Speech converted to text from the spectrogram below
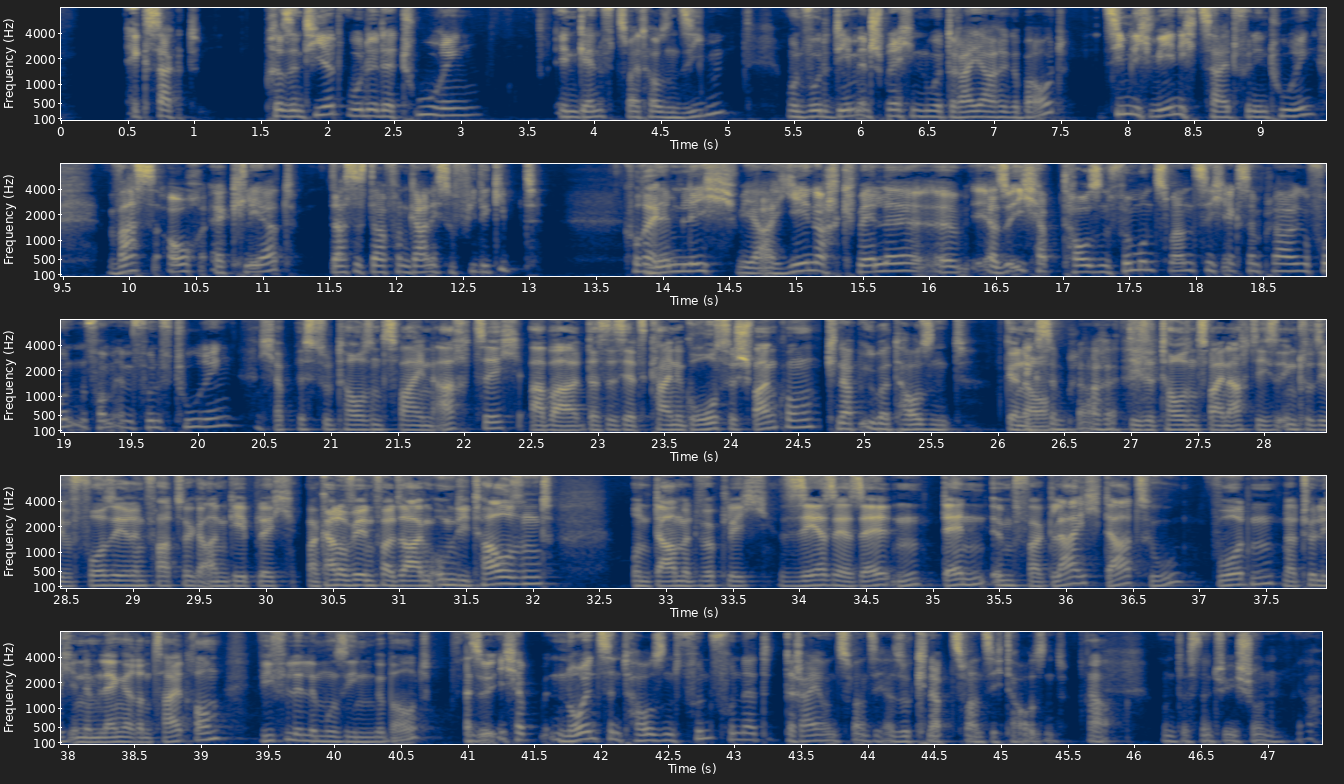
Exakt. Präsentiert wurde der Touring in Genf 2007 und wurde dementsprechend nur drei Jahre gebaut. Ziemlich wenig Zeit für den Touring, was auch erklärt, dass es davon gar nicht so viele gibt. Korrekt. Nämlich, ja, je nach Quelle, äh, also ich habe 1025 Exemplare gefunden vom M5 Touring, Ich habe bis zu 1082, aber das ist jetzt keine große Schwankung. knapp über 1000 Genau. Exemplare. Diese 1082 ist inklusive Vorserienfahrzeuge angeblich. Man kann auf jeden Fall sagen, um die 1000 und damit wirklich sehr, sehr selten. Denn im Vergleich dazu wurden natürlich in einem längeren Zeitraum wie viele Limousinen gebaut? Also ich habe 19.523, also knapp 20.000. Ja. Und das natürlich schon, ja,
